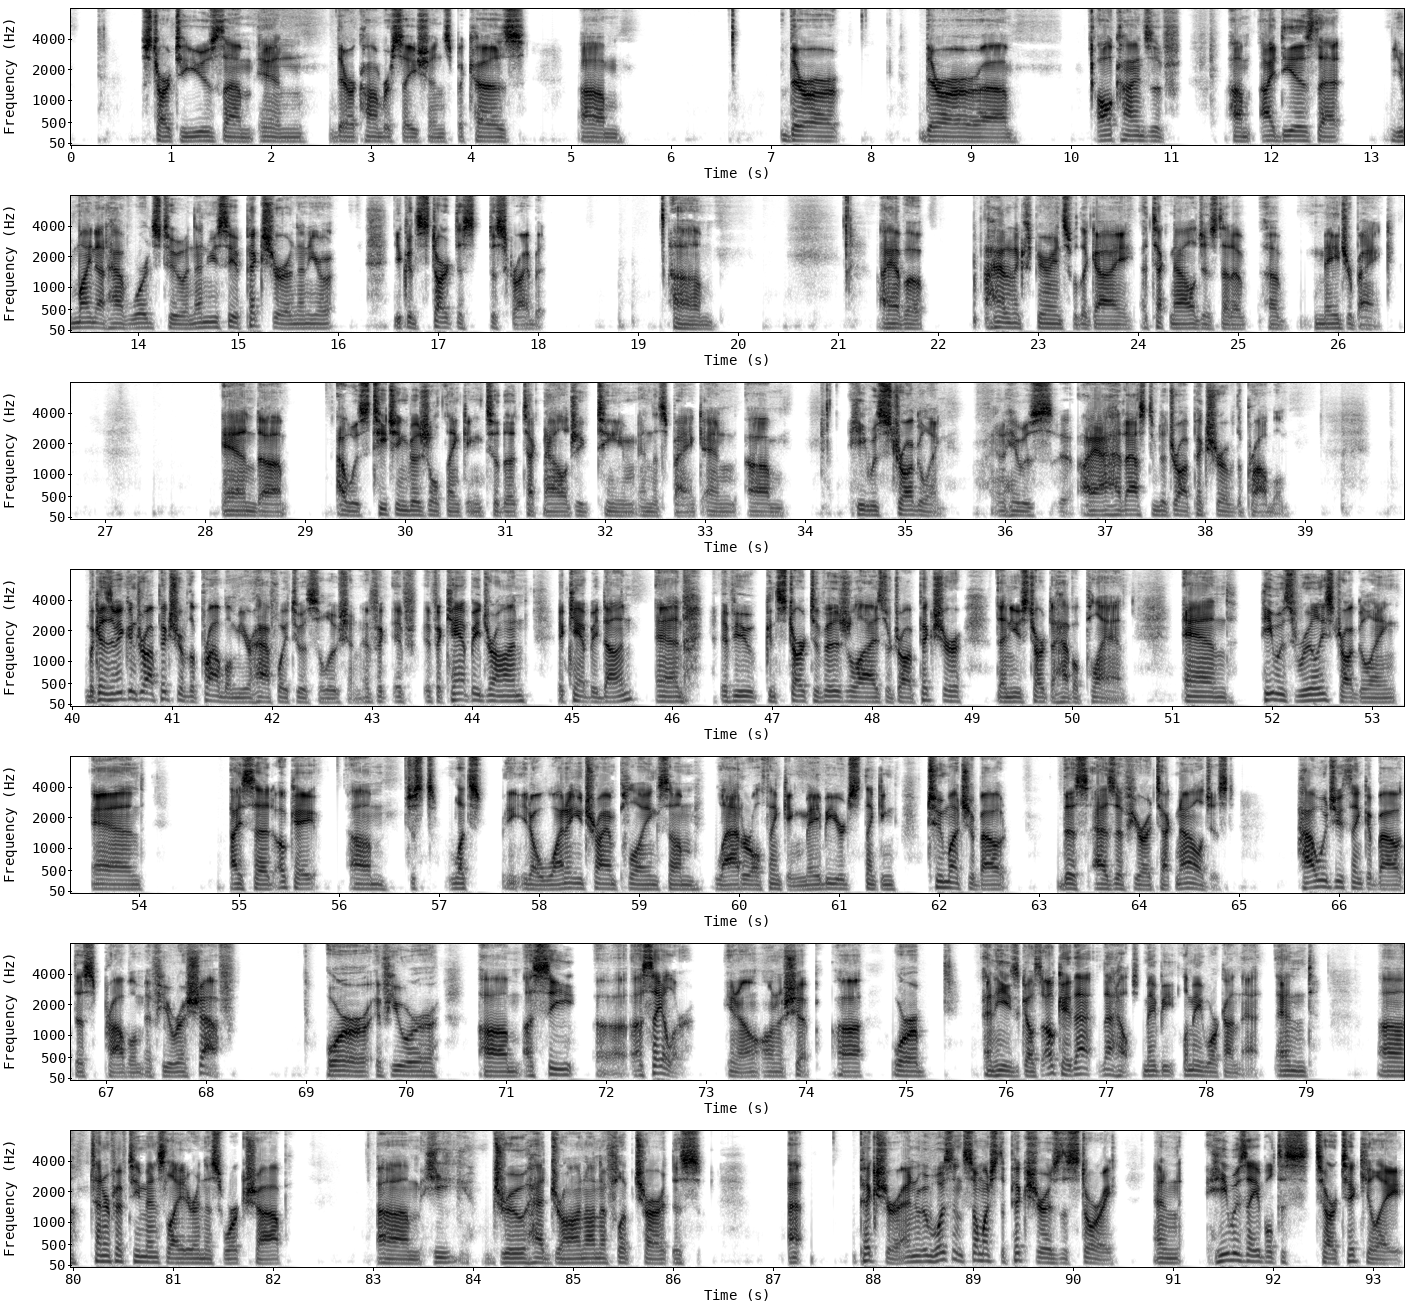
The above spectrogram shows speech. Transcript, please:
start to use them in their conversations because um, there are there are uh, all kinds of um, ideas that you might not have words to, and then you see a picture, and then you you could start to describe it. Um, I have a I had an experience with a guy, a technologist at a, a major bank, and uh, I was teaching visual thinking to the technology team in this bank, and um, he was struggling, and he was. I had asked him to draw a picture of the problem, because if you can draw a picture of the problem, you're halfway to a solution. If it, if if it can't be drawn, it can't be done, and if you can start to visualize or draw a picture, then you start to have a plan. And he was really struggling, and I said, okay, um, just let's you know, why don't you try employing some lateral thinking? Maybe you're just thinking too much about this as if you're a technologist. How would you think about this problem if you were a chef or if you were um, a sea uh, a sailor, you know, on a ship, uh, or and he goes, okay, that that helps. Maybe let me work on that. And uh, ten or fifteen minutes later in this workshop, um, he drew had drawn on a flip chart this uh, picture, and it wasn't so much the picture as the story. And he was able to to articulate.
